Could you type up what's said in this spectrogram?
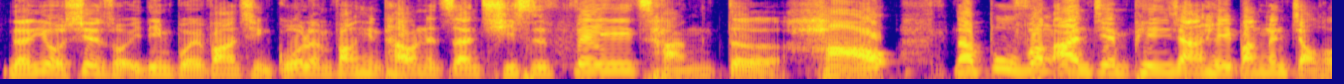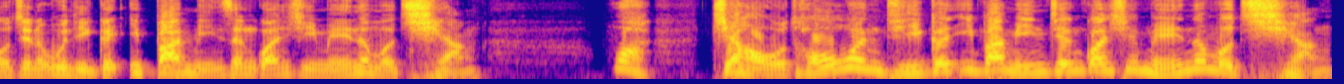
能有线索一定不会放弃，国人放心，台湾的治安其实非常的好。那部分案件偏向黑帮跟角头间的问题，跟一般民生关系没那么强。哇，角头问题跟一般民间关系没那么强。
